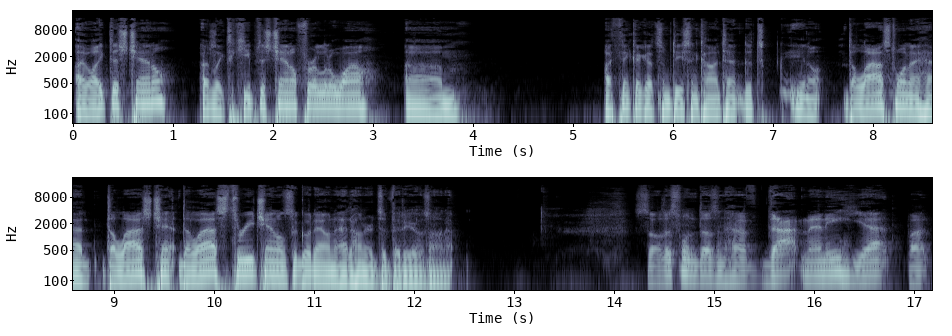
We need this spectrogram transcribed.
I like this channel. I'd like to keep this channel for a little while. Um, I think I got some decent content. That's you know the last one I had the last cha- the last three channels to go down I had hundreds of videos on it. So this one doesn't have that many yet, but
